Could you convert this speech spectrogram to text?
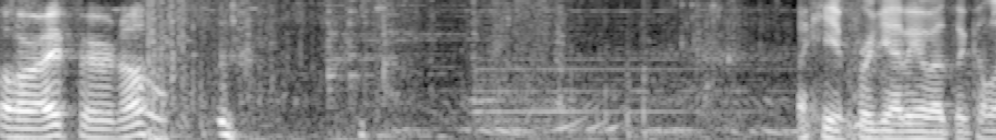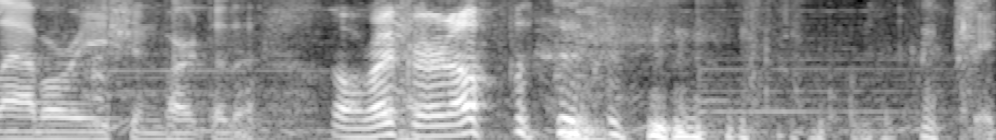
All right. Fair enough. I keep forgetting about the collaboration part to the. All right. Fair enough. Okay.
